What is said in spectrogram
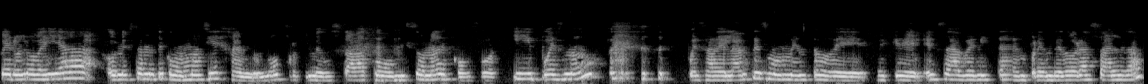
pero lo veía honestamente como más lejano, ¿no? Porque me gustaba como mi zona de confort. Y pues no, pues adelante es momento de, que esa venita emprendedora salga.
